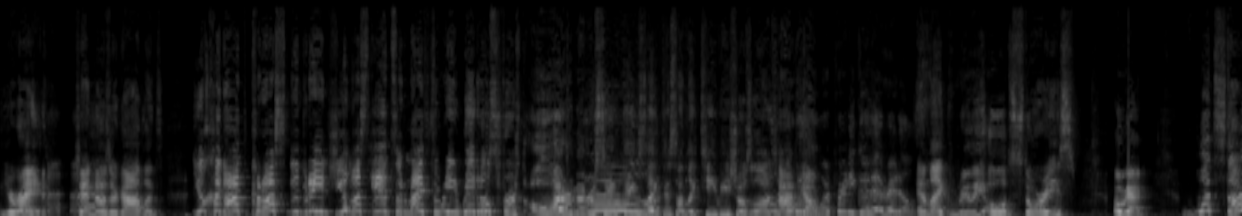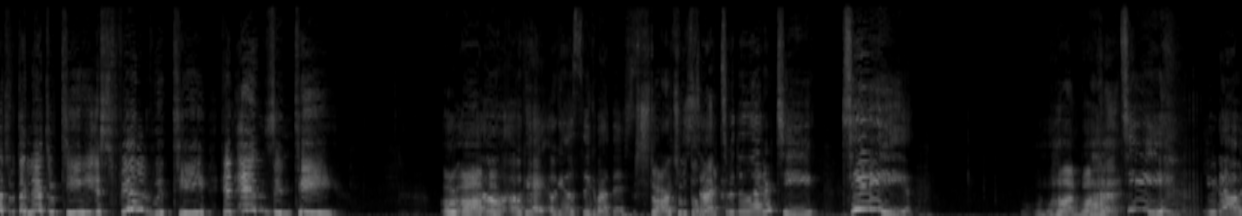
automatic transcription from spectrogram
you're right. Jen knows her goblins. You cannot cross the bridge. You must answer my three riddles first. Oh, I remember seeing things like this on like TV shows a long time Oh, okay, ago. we're pretty good at riddles. And like really old stories. Okay. What starts with the letter T is filled with T and ends in T. Oh, uh, Oh, oh, okay, okay, let's think about this. starts with the Starts letter. with the letter T. T! Hold on, what? T! You know,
